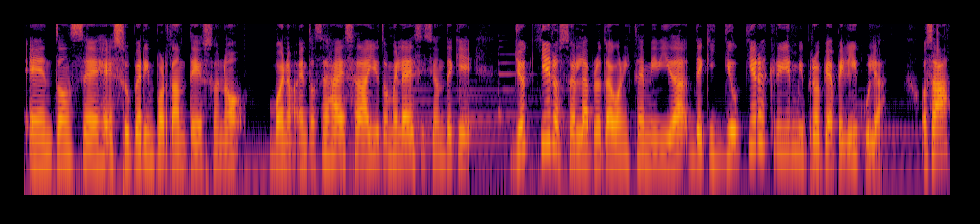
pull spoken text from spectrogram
entonces es súper importante eso, ¿no? Bueno, entonces a esa edad yo tomé la decisión de que yo quiero ser la protagonista de mi vida, de que yo quiero escribir mi propia película. O sea,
